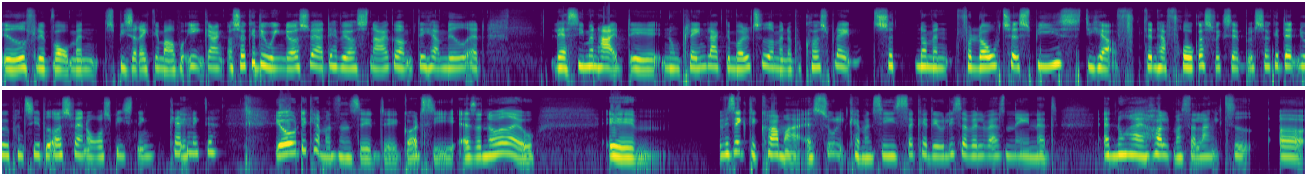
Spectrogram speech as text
ædeflip, hvor man spiser rigtig meget på én gang. Og så kan det jo egentlig også være, det har vi også snakket om, det her med, at lad os sige, man har et, øh, nogle planlagte måltider, man er på kostplan, så når man får lov til at spise de her, den her frokost for eksempel, så kan den jo i princippet også være en overspisning. Kan ja. den ikke det? Jo, det kan man sådan set øh, godt sige. Altså noget er jo... Øh, hvis ikke det kommer af sult, kan man sige, så kan det jo lige så vel være sådan en, at, at nu har jeg holdt mig så lang tid, og,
